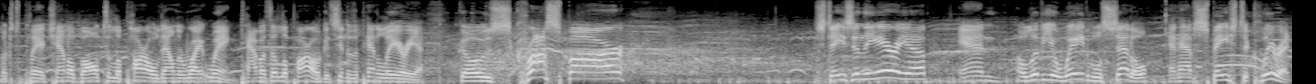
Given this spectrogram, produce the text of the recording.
Looks to play a channel ball to Laparo down the right wing. Tabitha Laparo gets into the penalty area. Goes crossbar stays in the area, and Olivia Wade will settle and have space to clear it.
